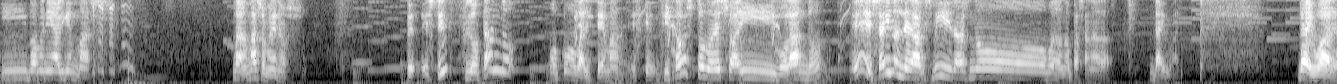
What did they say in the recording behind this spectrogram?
Y va a venir alguien más. Bueno, más o menos. ¿Estoy flotando o cómo va el tema? Es que fijaos todo eso ahí volando. ¡Eh! Se ha ido el de las vidas, no... Bueno, no pasa nada. Da igual. Da igual.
